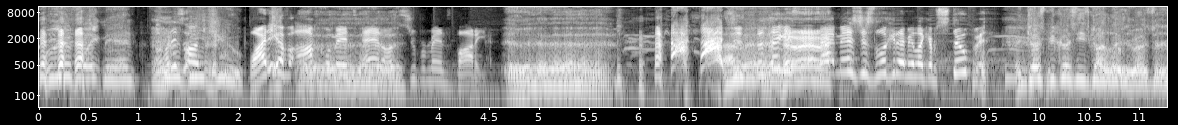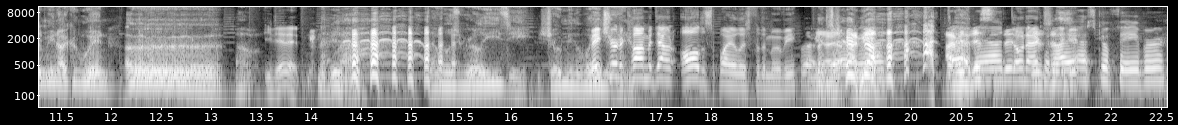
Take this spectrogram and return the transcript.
We're gonna fight, man. I'm What is gonna on- beat you. Why do you have Aquaman's head on Superman's body? The thing is, Batman's just looking at me like I'm stupid. And just because he's got laser eyes doesn't mean I can win. Uh, oh, You did it. that was real easy. You showed me the way. Make sure to comment down all the spoilers for the movie. I mean, I- I mean, I mean, this is Batman, don't this act Can I ask a favor?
